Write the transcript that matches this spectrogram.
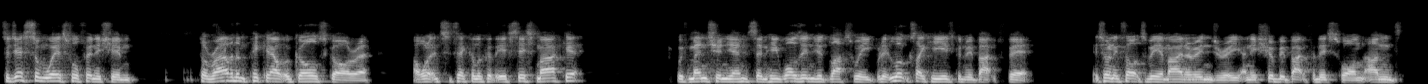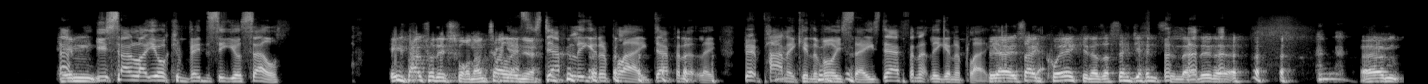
suggest some wasteful finishing. So rather than picking out a goal scorer, I wanted to take a look at the assist market. We've mentioned Jensen. He was injured last week, but it looks like he is going to be back fit. It's only thought to be a minor injury, and he should be back for this one. And him, you sound like you're convincing yourself. He's back for this one. I'm telling yes, you. He's definitely going to play. definitely. Bit panic in the voice there. He's definitely going to play. Yeah, yeah it sounded yeah. quaking as I said Jensen there, didn't it? um,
